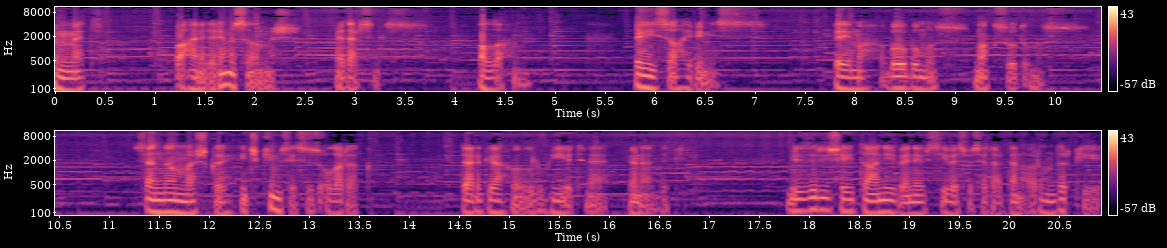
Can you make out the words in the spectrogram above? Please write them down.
ümmet bahanelere mi sığınmış? Ne dersiniz? Allah'ım, ey sahibimiz, ey mahbubumuz, maksudumuz, senden başka hiç kimsesiz olarak dergah-ı uluhiyetine yöneldik. Bizleri şeytani ve nefsi vesveselerden arındır ki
